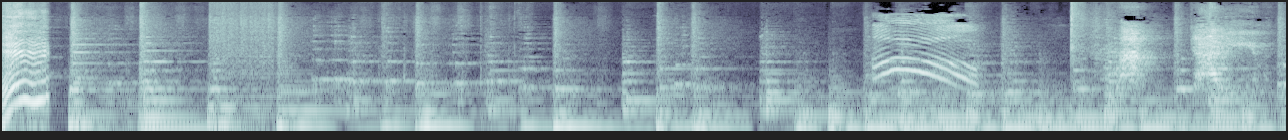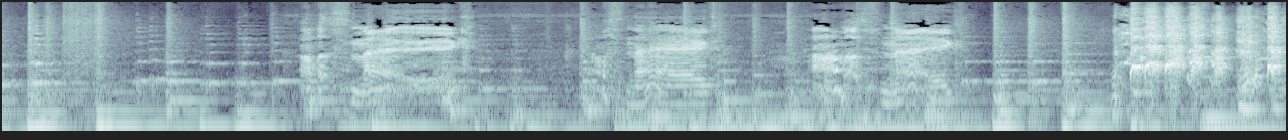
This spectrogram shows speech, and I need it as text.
Oh! I'm a snake. I'm a snake. I'm a snake.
